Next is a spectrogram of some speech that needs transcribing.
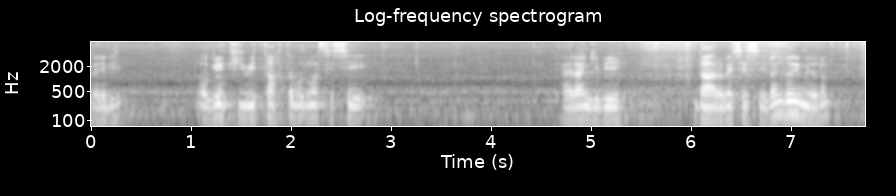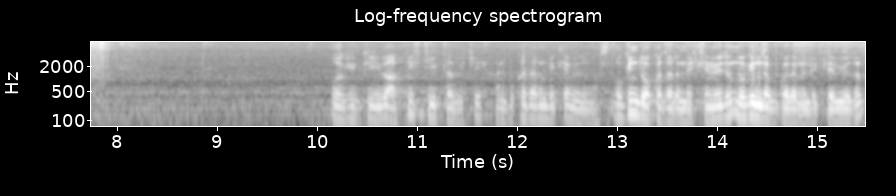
Böyle bir o günkü gibi tahta vurma sesi herhangi bir darbe sesi ben duymuyorum. O günkü gibi aktif değil tabii ki. Hani bu kadarını beklemiyordum aslında. O gün de o kadarını beklemiyordum. Bugün de bu kadarını beklemiyordum.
